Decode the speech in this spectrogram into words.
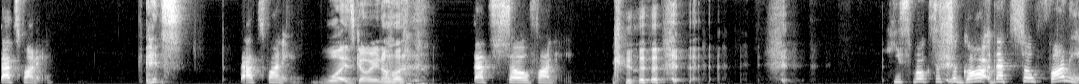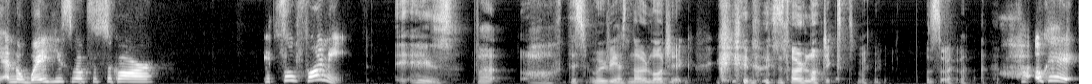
That's funny. It's That's funny. what is going on? That's so funny. He smokes a cigar. That's so funny. And the way he smokes a cigar, it's so funny. It is, but oh, this movie has no logic. There's no logic to this movie whatsoever. Okay.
